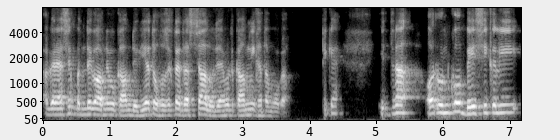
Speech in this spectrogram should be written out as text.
अगर ऐसे बंदे को आपने वो काम दे दिया तो हो सकता है दस साल हो जाए बट काम नहीं खत्म होगा। ठीक है? इतना, और उनको बेसिकली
